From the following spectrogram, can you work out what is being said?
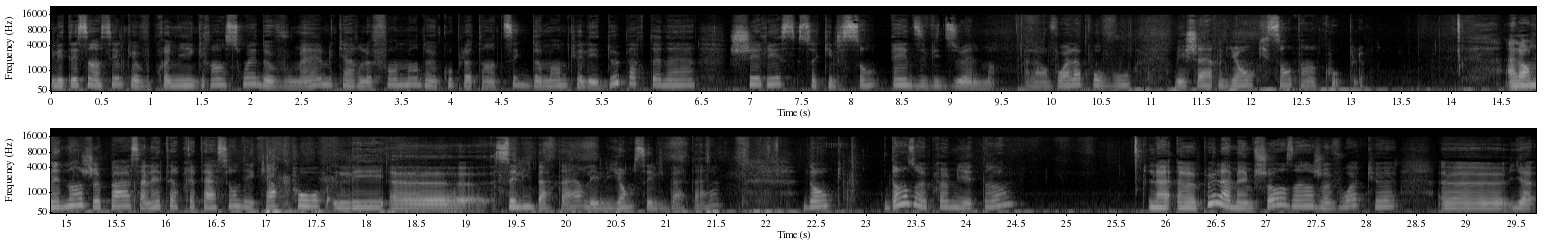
Il est essentiel que vous preniez grand soin de vous-même car le fondement d'un couple authentique demande que les deux partenaires chérissent ce qu'ils sont individuellement. Alors voilà pour vous, mes chers lions qui sont en couple. Alors maintenant, je passe à l'interprétation des cartes pour les euh, célibataires, les lions célibataires. Donc, dans un premier temps, un peu la même chose, hein, je vois que euh, y a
